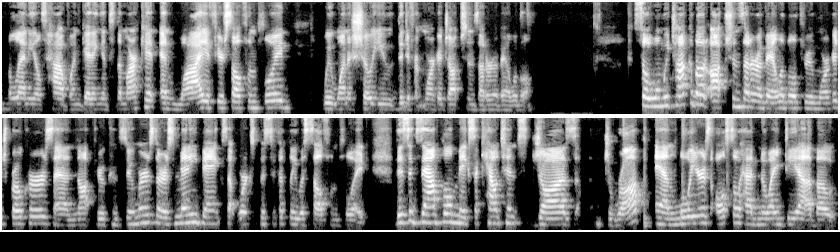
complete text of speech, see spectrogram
millennials have when getting into the market and why if you're self-employed we want to show you the different mortgage options that are available so when we talk about options that are available through mortgage brokers and not through consumers, there's many banks that work specifically with self-employed. This example makes accountants' jaws drop and lawyers also had no idea about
